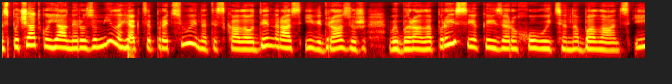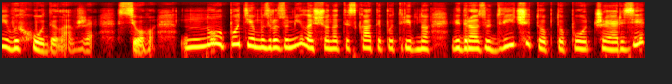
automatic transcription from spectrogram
Спочатку я не розуміла, як це працює, натискала один раз і відразу ж вибирала приз, який зараховується на баланс, і виходила вже з цього. Ну, Потім зрозуміла, що натискати потрібно відразу двічі, тобто по черзі,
